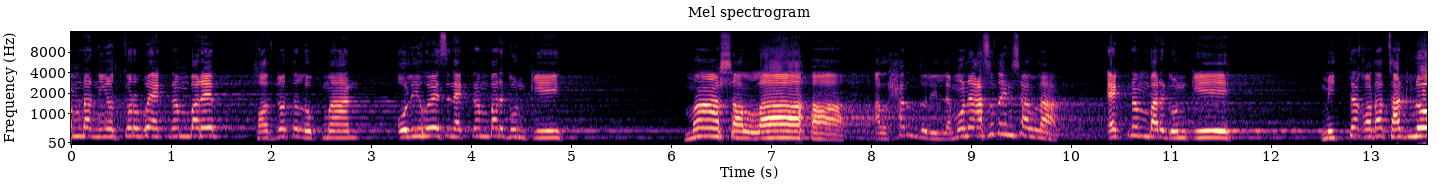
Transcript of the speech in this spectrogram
আমরা নিয়ত করব এক নম্বরে হজরত লোকমান অলি হয়েছেন এক নম্বর গুণ কি? মাশাল্লাহ আলহামদুলিল্লাহ, মনে আছে তো ইনশাল্লাহ এক নম্বর গুণ কি? মিথ্যা কথা ছাড়লো,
